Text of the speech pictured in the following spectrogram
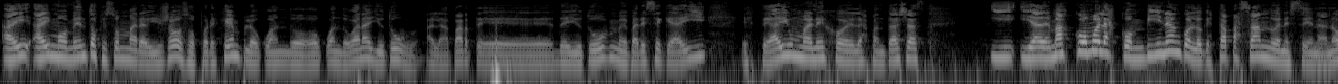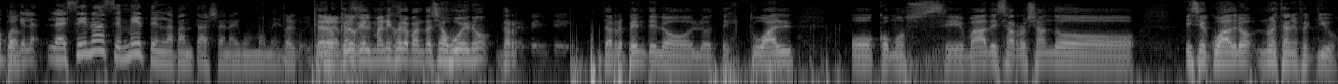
Hay, hay momentos que son maravillosos, por ejemplo, cuando, cuando van a YouTube, a la parte de YouTube, me parece que ahí este, hay un manejo de las pantallas y, y además cómo las combinan con lo que está pasando en escena, ¿no? Porque la, la escena se mete en la pantalla en algún momento. Claro, creo que el manejo de la pantalla es bueno. De repente, de repente lo, lo textual o como se va desarrollando ese cuadro no es tan efectivo.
